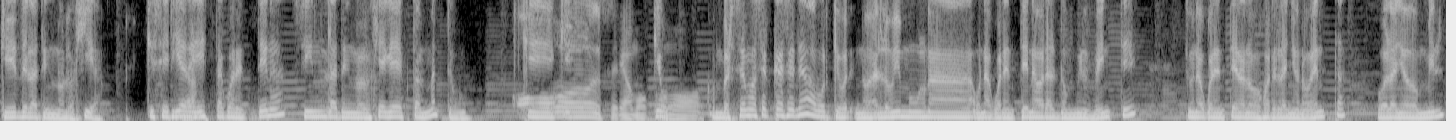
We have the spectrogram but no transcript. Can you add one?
que es de la tecnología. ¿Qué sería Ya. de esta cuarentena sin la tecnología que hay actualmente? Que- Oh, seríamos que- como. Conversemos acerca de ese tema porque no es lo mismo una, una cuarentena ahora el 2020 que una cuarentena a lo mejor el año 90 o el año 2000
